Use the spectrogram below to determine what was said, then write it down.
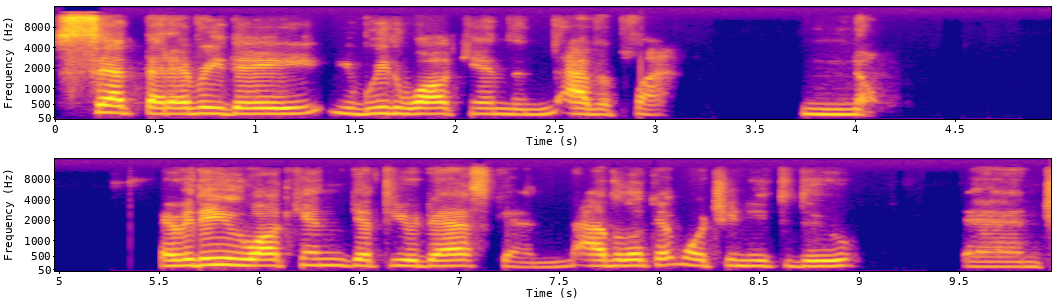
set that every day we'd walk in and have a plan. No. Every day you walk in, get to your desk and have a look at what you need to do and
